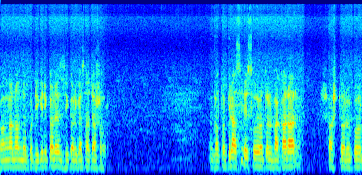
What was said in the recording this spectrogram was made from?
গঙ্গানন্দপুর ডিগ্রি কলেজ, ঝিকরগাছা, যশোর। গত ক্লাসে সৌরতুল বাকারার ষষ্ঠ রুকুর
